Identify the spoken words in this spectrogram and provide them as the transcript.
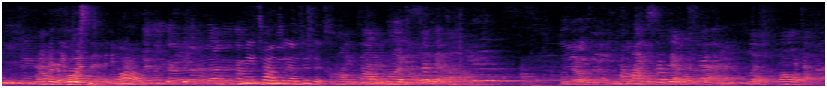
Look like a person. wow. How many times we gotta do this? I'm like, so done with that. Look, one more time.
